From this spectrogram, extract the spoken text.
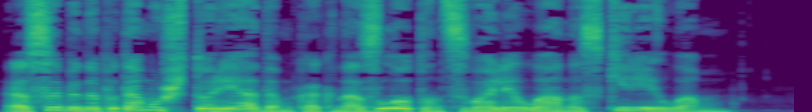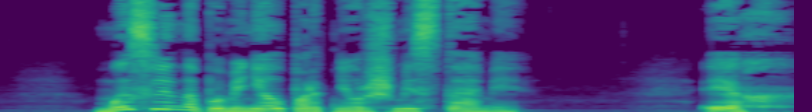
особенно потому, что рядом, как назло, танцевали Лана с Кириллом. Мысленно поменял партнерш местами. Эх,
